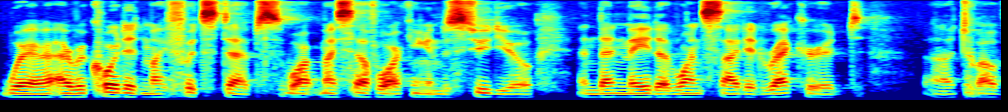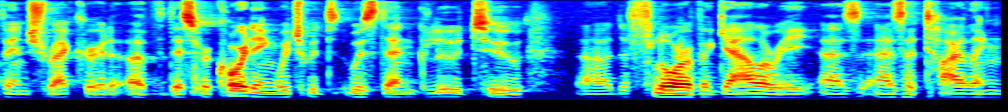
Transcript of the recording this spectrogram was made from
where I recorded my footsteps, myself walking in the studio, and then made a one-sided record 12 inch record of this recording, which would, was then glued to uh, the floor of a gallery as, as a tiling.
